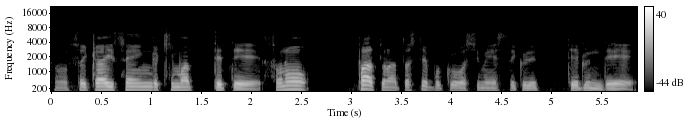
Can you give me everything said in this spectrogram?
その世界戦が決まってて、そのパートナーとして僕を指名してくれてるんで、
